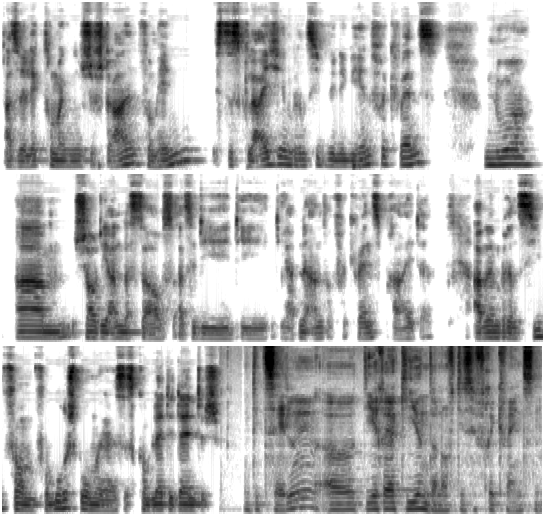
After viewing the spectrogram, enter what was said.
Also elektromagnetische Strahlen vom Handy ist das gleiche im Prinzip wie eine Gehirnfrequenz, nur ähm, schaut die anders aus. Also die, die, die hat eine andere Frequenzbreite. Aber im Prinzip vom, vom Ursprung her ist es komplett identisch. Und die Zellen, äh, die reagieren dann auf diese Frequenzen.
